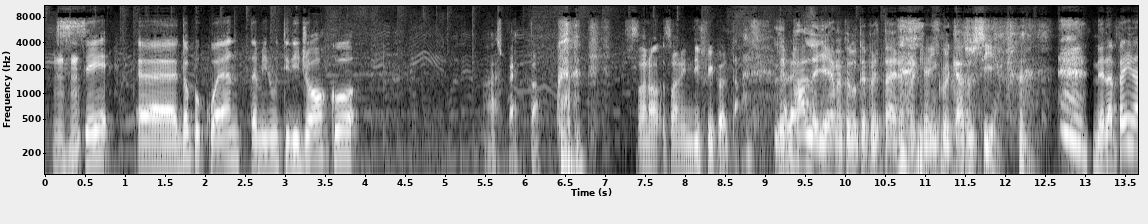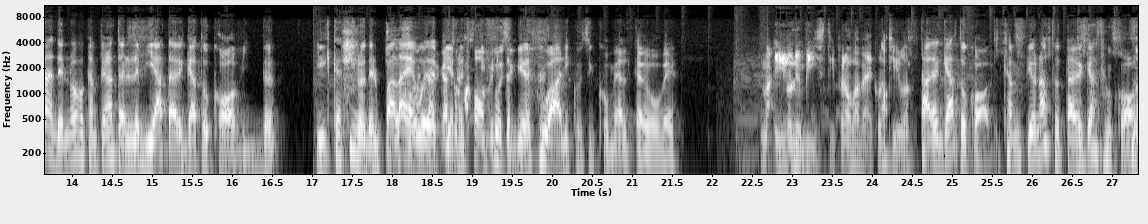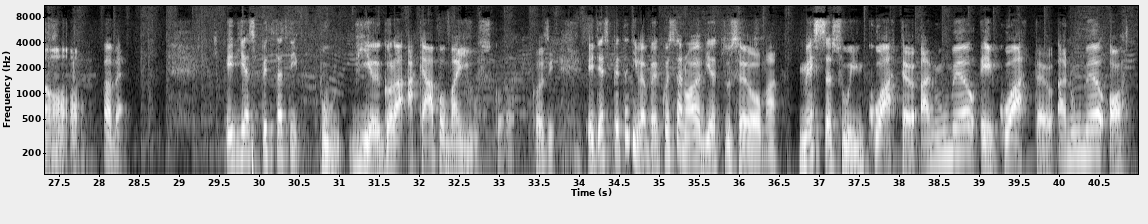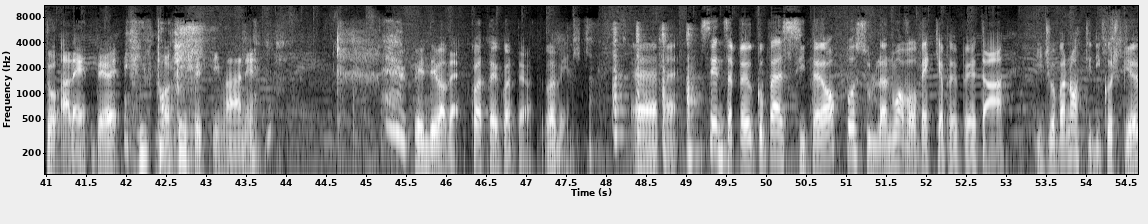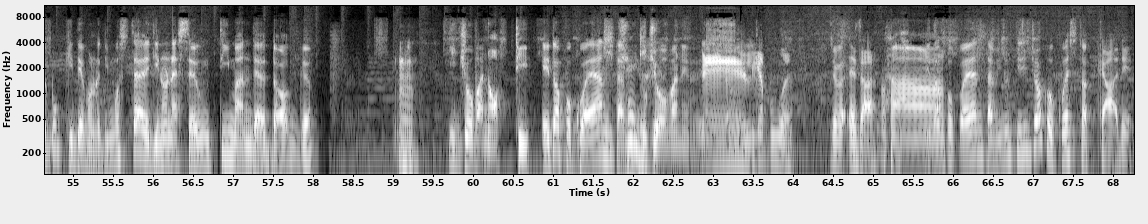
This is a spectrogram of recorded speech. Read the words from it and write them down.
Mhm. se eh, dopo 40 minuti di gioco aspetta sono, sono in difficoltà Le Allora, palle gli erano cadute per terra perché in quel caso sì. nella prima del nuovo campionato LBA targato Covid il casino del Pala Come Euro è targato pieno di tifosi virtuali così come altrove Ma io non li ho visti, però vabbè, continua. No, targato Covid campionato targato Covid No. Vabbè. e di aspettativa, virgola, a capo maiuscolo, così, e di aspettativa per questa nuova Virtus Roma, messa su in 4 a numero e 4 a numero 8 a lettere in poche settimane. Quindi vabbè 4 e 4 8 va bene. Eh, senza preoccuparsi troppo sulla nuova o vecchia proprietà i giovanotti di Coach Pierre Bucchi devono dimostrare di non essere un team underdog. Mm. i giovanotti. E dopo 40 minuti di giovane? Eh, Liga 2 Esatto. Ah. E dopo 40 minuti di gioco questo accade.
